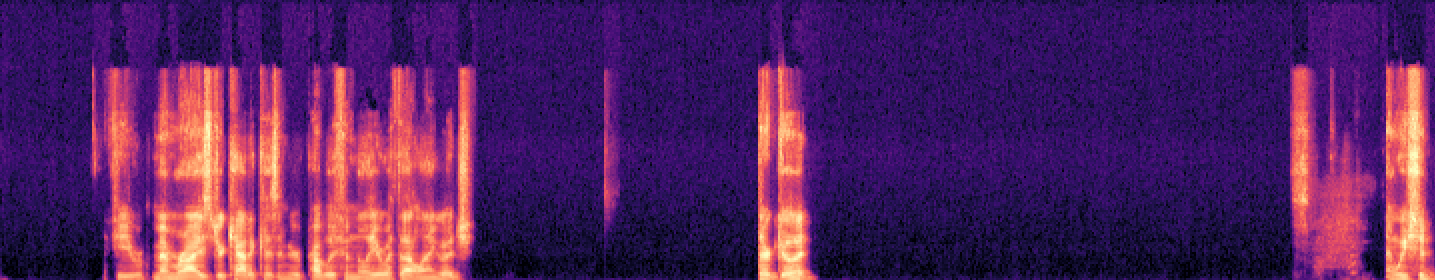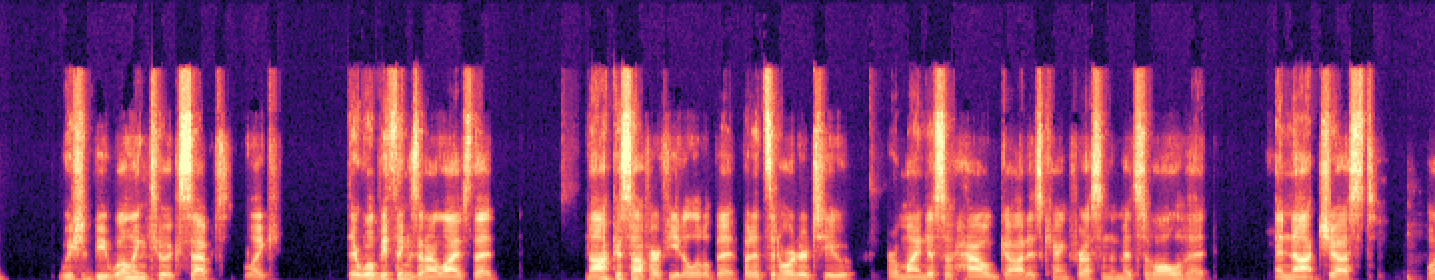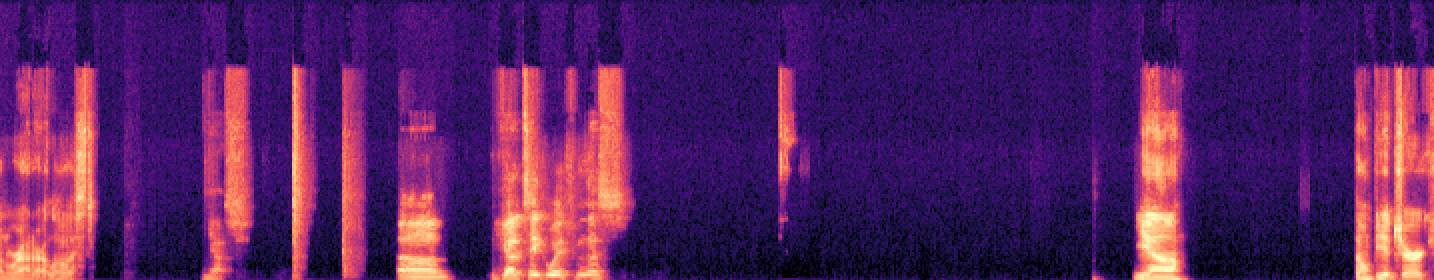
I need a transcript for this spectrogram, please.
if you memorized your catechism, you're probably familiar with that language. They're good. and we should we should be willing to accept like there will be things in our lives that knock us off our feet a little bit but it's in order to remind us of how god is caring for us in the midst of all of it and not just when we're at our lowest Yes. Um, you got a takeaway from this? yeah don't be a jerk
